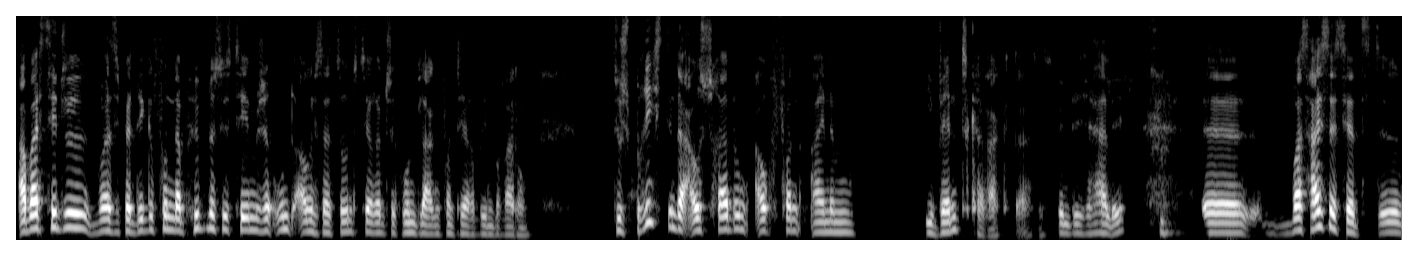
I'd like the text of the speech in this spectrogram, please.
Arbeitstitel, was ich bei dir gefunden habe, hypnosystemische und organisationstheoretische Grundlagen von Therapienberatung. Du sprichst in der Ausschreibung auch von einem Eventcharakter. Das finde ich herrlich. Äh, was heißt das jetzt? Äh,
